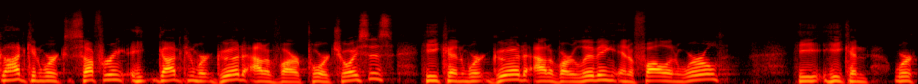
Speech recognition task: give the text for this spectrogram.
God can work suffering, God can work good out of our poor choices. He can work good out of our living in a fallen world. He, he can work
